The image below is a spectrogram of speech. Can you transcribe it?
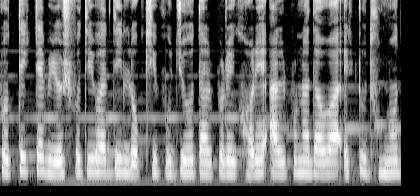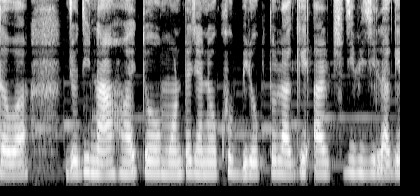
প্রত্যেকটা বৃহস্পতিবার দিন লক্ষ্মী পুজো, তারপরে ঘরে আলপনা দেওয়া, একটু ধুনো দেওয়া যদি না হয় তো মনটা যেন খুব বিরক্ত লাগে আর খিজিবিজি লাগে,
